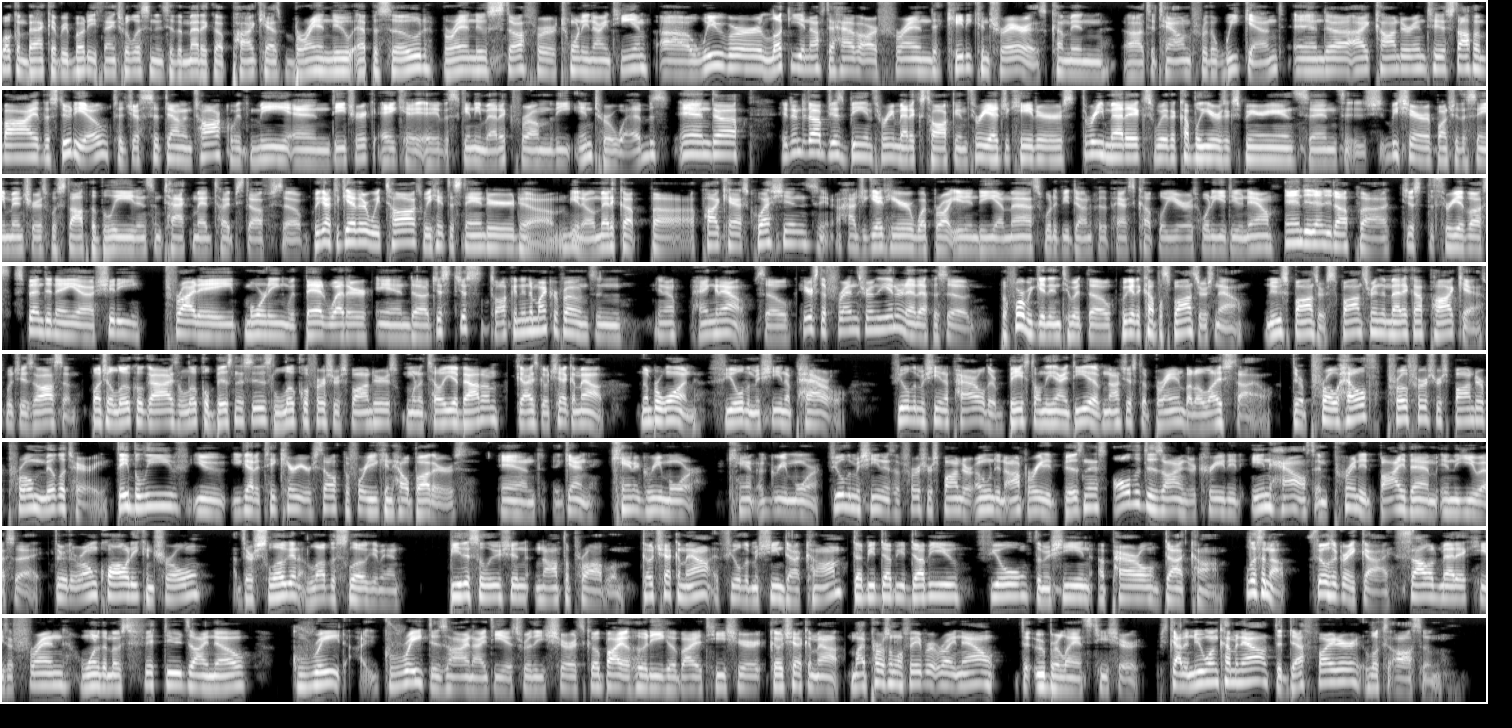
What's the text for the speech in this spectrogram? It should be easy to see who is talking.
Speaker 1: Welcome back, everybody. Thanks for listening to the Medic Up podcast. Brand new episode, brand new stuff for 2019. Uh, we were lucky enough to have our friend Katie Contreras come in uh, to town for the weekend, and uh, I conned her into stopping by the studio to just sit down and talk with me and Dietrich, aka the Skinny Medic from the interwebs. And uh, it ended up just being three medics talking, three educators, three medics with a couple years experience, and we share a bunch of the same interests with Stop the Bleed and some TAC Med type stuff. So we got together, we talked, we hit the standard, um, you know, Medic Up uh, podcast questions. You know, how'd you get here? What brought you into EMS? What have you done for the past couple years? What do you do now? And it ended up uh, just the three of us spending a uh, shitty Friday morning with bad weather and uh, just just talking into microphones and you know, hanging out. So here's the Friends from the Internet episode. Before we get into it, though, we get a couple sponsors now. New sponsors sponsoring the Medic Up podcast, which is awesome. Bunch of local guys, local businesses, local first responders. Want to tell you about them? Guys, go check them out. Number one, Fuel the Machine Apparel. Fuel the Machine Apparel, they're based on the idea of not just a brand, but a lifestyle. They're pro health, pro first responder, pro military. They believe you you got to take care of yourself before you can help others. And again, can't agree more. Can't agree more. Fuel the Machine is a first responder owned and operated business. All the designs are created in house and printed by them in the USA. They're their own quality control. Their slogan, I love the slogan, man. Be the solution, not the problem. Go check them out at fuelthemachine.com, www.fuelthemachineapparel.com. Listen up. Phil's a great guy, solid medic. He's a friend, one of the most fit dudes I know great great design ideas for these shirts. Go buy a hoodie go buy a t-shirt go check them out. My personal favorite right now the uberlance t-shirt. He's got a new one coming out the death fighter. It looks awesome.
